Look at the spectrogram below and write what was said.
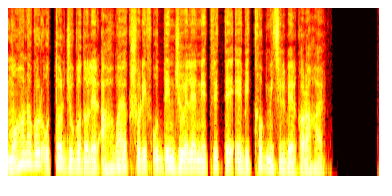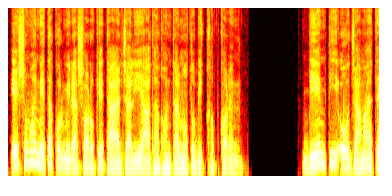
মহানগর উত্তর যুবদলের আহ্বায়ক শরীফ উদ্দিন জুয়েলের নেতৃত্বে এ বিক্ষোভ মিছিল বের করা হয়। এ সময় নেতাকর্মীরা সড়কে টায়ার জ্বালিয়ে আধা ঘণ্টার মতো বিক্ষোভ করেন। বিএনপি ও জামায়াতে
